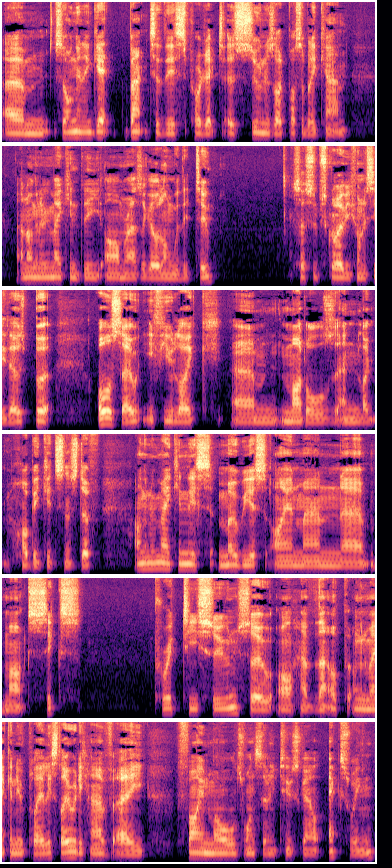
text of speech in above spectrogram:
Um, so I'm going to get back to this project as soon as I possibly can. And I'm going to be making the armour as I go along with it too. So subscribe if you want to see those. But also, if you like um, models and like hobby kits and stuff, I'm going to be making this Mobius Iron Man uh, Mark 6 pretty soon, so I'll have that up. I'm going to make a new playlist. I already have a Fine Molds 172 scale X-Wing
